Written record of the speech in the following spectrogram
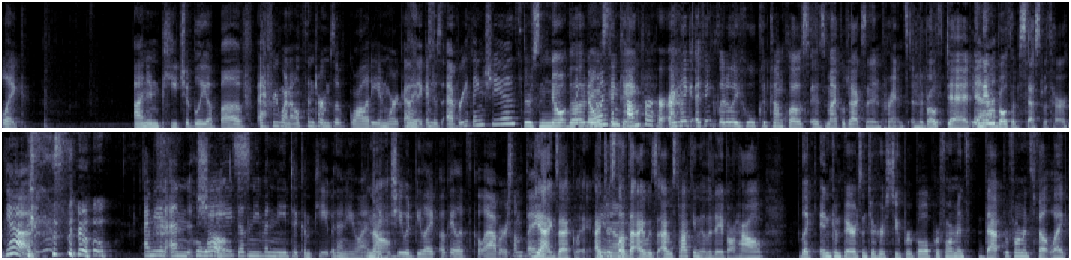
like unimpeachably above everyone else in terms of quality and work ethic Like- and just everything she is. There's no the day no I one can come for her. I'm like, I think literally who could come close is Michael Jackson and Prince, and they're both dead, and they were both obsessed with her. Yeah. so I mean, and Who she else? doesn't even need to compete with anyone. No. Like she would be like, okay, let's collab or something. yeah, exactly. I You just know? love that. I was I was talking the other day about how like in comparison to her Super Bowl performance, that performance felt like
